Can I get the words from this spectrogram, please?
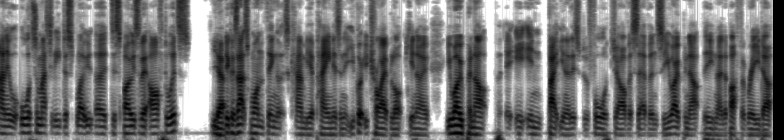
and it will automatically dispose, uh, dispose of it afterwards yeah, because that's one thing that can be a pain isn't it? You've got your try block you know you open up in you know this is before java 7 so you open up the, you know the buffer reader.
